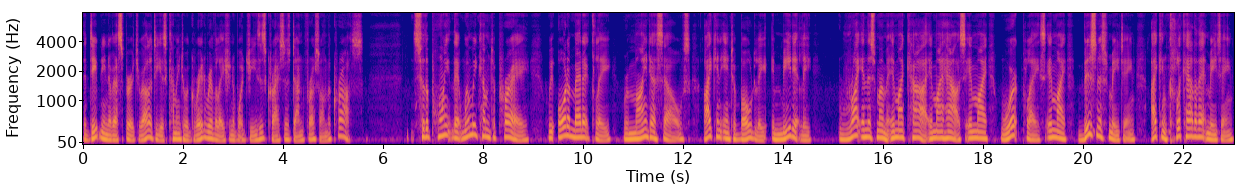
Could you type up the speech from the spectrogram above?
The deepening of our spirituality is coming to a greater revelation of what Jesus Christ has done for us on the cross. To the point that when we come to pray, we automatically remind ourselves I can enter boldly immediately right in this moment, in my car, in my house, in my workplace, in my business meeting, I can click out of that meeting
